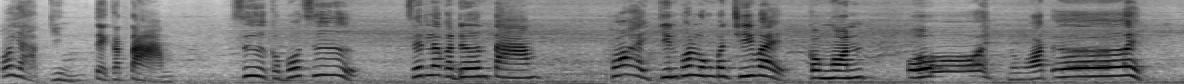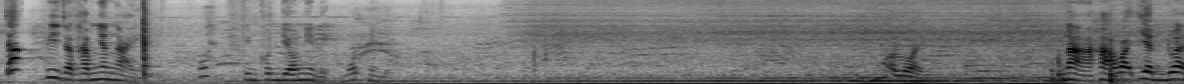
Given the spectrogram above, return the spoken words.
ก็อยากกินแต่ก็ตาม ซื้อก็บ่ซื้อ เสร็จแล้วก็เดินตามพอให้กินพอลงบัญชีไว้ก็งอน โอ้ยน้องออดเอ้ยจักพี่จะทำยังไงโอ้ยกินคนเดียวนี่เลยมดนี่เลยอร่อย หนาหาว่าเย็นด้วย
